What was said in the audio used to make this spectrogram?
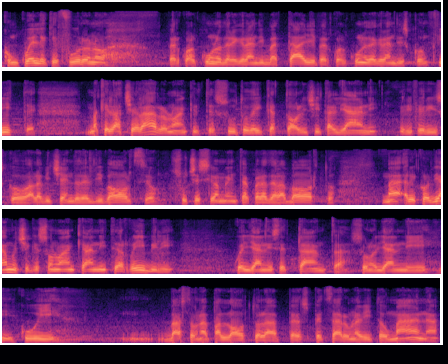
con quelle che furono per qualcuno delle grandi battaglie, per qualcuno delle grandi sconfitte, ma che lacerarono anche il tessuto dei cattolici italiani, mi riferisco alla vicenda del divorzio, successivamente a quella dell'aborto, ma ricordiamoci che sono anche anni terribili, quegli anni 70, sono gli anni in cui basta una pallottola per spezzare una vita umana,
